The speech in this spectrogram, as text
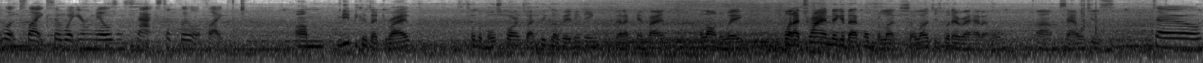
looks like. So, what your meals and snacks typically look like. Um, me, because I drive for the most part, so I pick up anything that I can find along the way. But I try and make it back home for lunch. So, lunch is whatever I have at home um, sandwiches, So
